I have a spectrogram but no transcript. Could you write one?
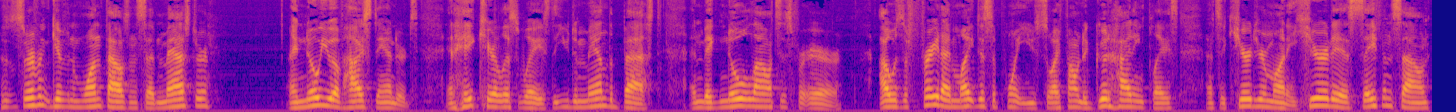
The servant given 1,000 said, Master, I know you have high standards and hate careless ways, that you demand the best and make no allowances for error. I was afraid I might disappoint you, so I found a good hiding place and secured your money. Here it is, safe and sound,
